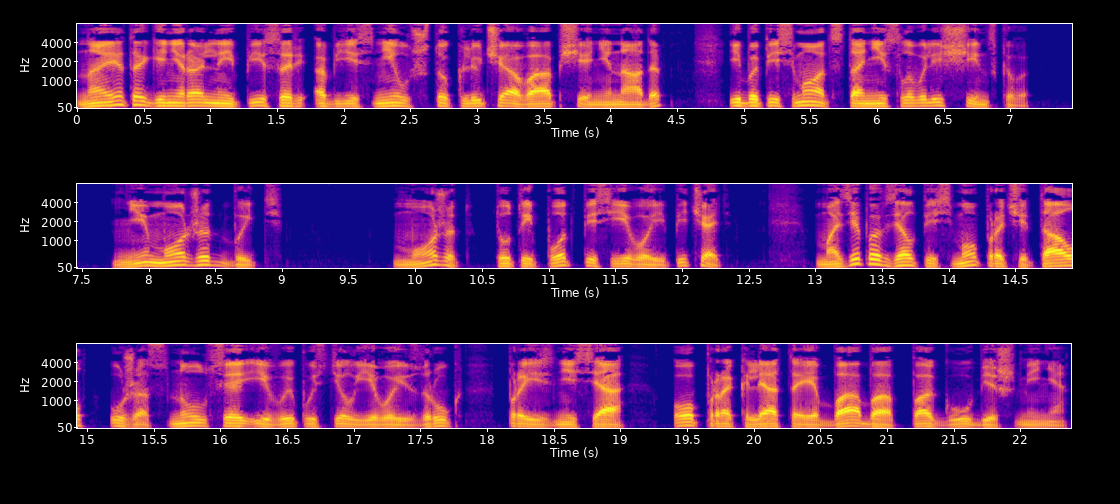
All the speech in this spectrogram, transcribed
На это генеральный писарь объяснил, что ключа вообще не надо, ибо письмо от Станислава Лещинского. Не может быть. Может, тут и подпись его, и печать. Мазепа взял письмо, прочитал, ужаснулся и выпустил его из рук, произнеся: "О проклятая баба, погубишь меня".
